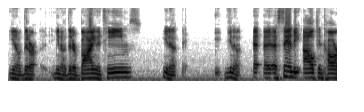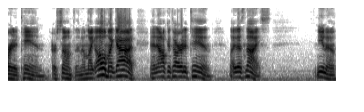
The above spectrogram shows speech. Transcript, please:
you know, that are, you know, that are buying the teams. You know, you know, a, a Sandy Alcantara a 10 or something. I'm like, oh my God, an Alcantara a 10. Like, that's nice. You know,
